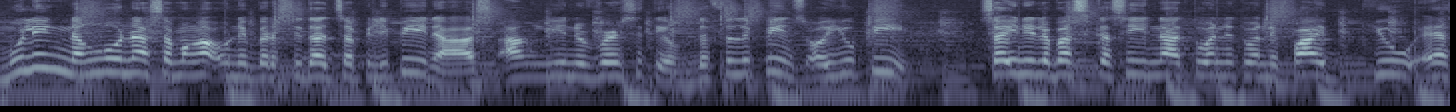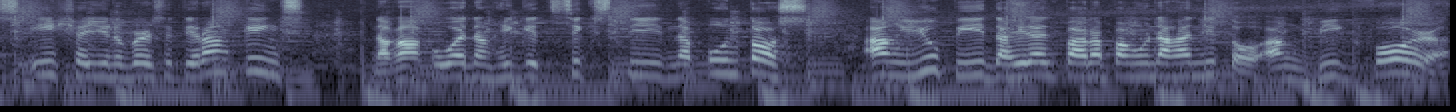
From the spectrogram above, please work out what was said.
Muling nanguna sa mga universidad sa Pilipinas ang University of the Philippines o UP. Sa inilabas kasi na 2025 QS Asia University Rankings, nakakuha ng higit 60 na puntos ang UP dahilan para pangunahan nito ang Big Four.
